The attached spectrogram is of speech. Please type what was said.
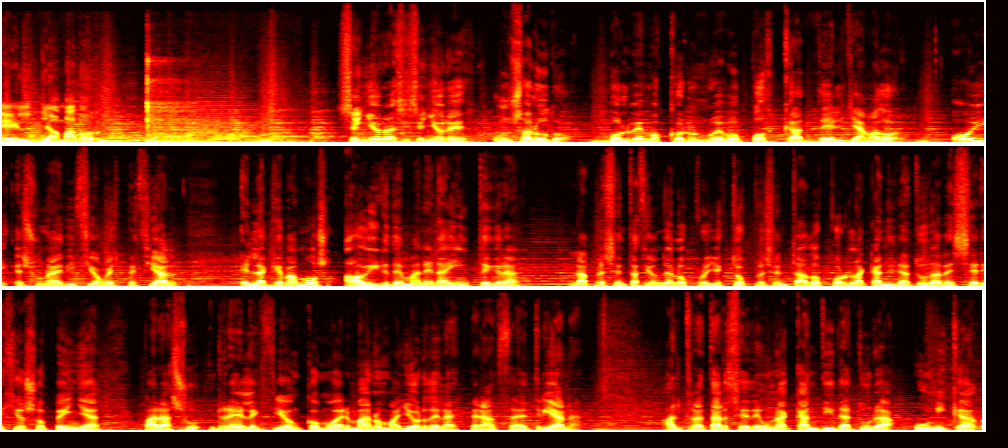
El llamador. Señoras y señores, un saludo. Volvemos con un nuevo podcast del llamador. Hoy es una edición especial en la que vamos a oír de manera íntegra la presentación de los proyectos presentados por la candidatura de Sergio Sopeña para su reelección como hermano mayor de la Esperanza de Triana. Al tratarse de una candidatura única,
